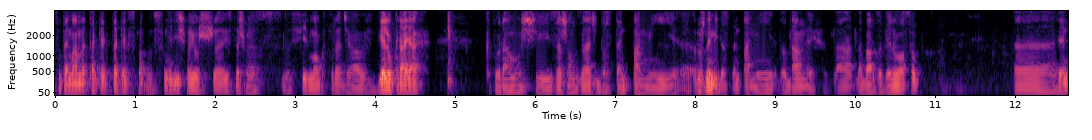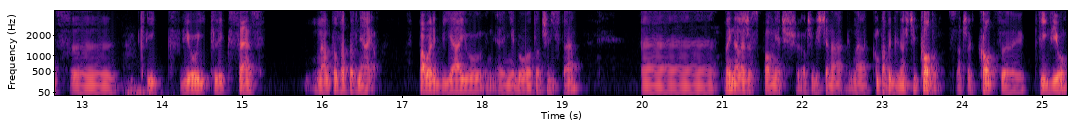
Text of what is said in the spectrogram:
Tutaj mamy, tak jak, tak jak wspomnieliśmy już, jesteśmy firmą, która działa w wielu krajach, która musi zarządzać dostępami, różnymi dostępami do danych dla, dla bardzo wielu osób. E, więc e, ClickView i ClickSense nam to zapewniają. W Power BI-u nie było to oczywiste. E, no i należy wspomnieć oczywiście na, na kompatybilności kodu. To znaczy kod ClickView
